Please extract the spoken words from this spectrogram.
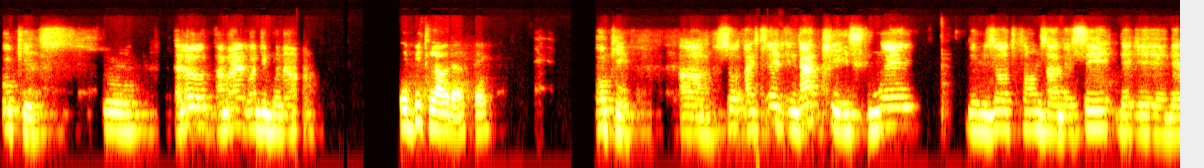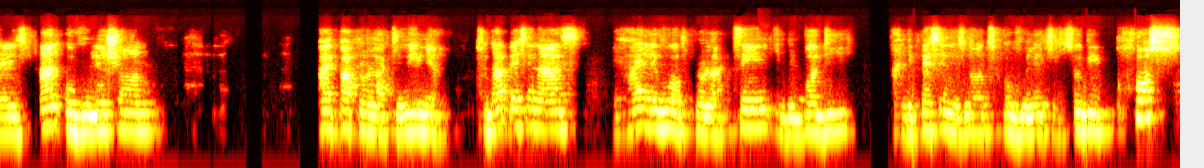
Okay. So, hello, am I audible now? A bit louder, thank Okay. Um, so I said in that case, when the result comes out, they say that uh, there is anovulation hyperprolactinemia. So that person has a high level of prolactin in the body and the person is not ovulating. So the cause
